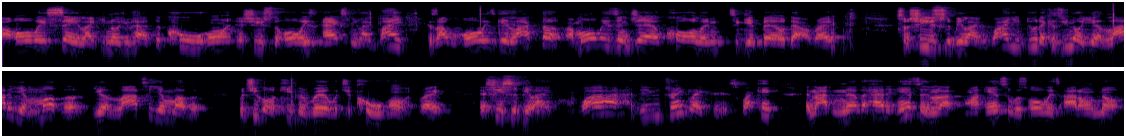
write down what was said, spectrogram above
I always say, like, you know, you had the cool aunt, and she used to always ask me, like, why? Because I would always get locked up. I'm always in jail calling to get bailed out, right? So she used to be like, why you do that? Because, you know, you're a lot of your mother, you're a lot to your mother, but you're going to keep it real with your cool aunt, right? And she used to be like, why do you drink like this? Why can't? And I never had an answer. And like, my answer was always, I don't know.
